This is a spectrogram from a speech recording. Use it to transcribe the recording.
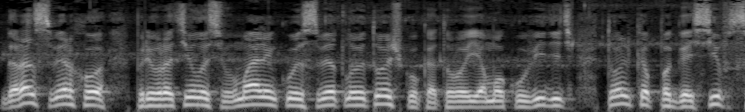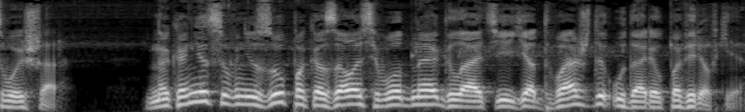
Дыра сверху превратилась в маленькую светлую точку, которую я мог увидеть, только погасив свой шар. Наконец, внизу показалась водная гладь, и я дважды ударил по веревке.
